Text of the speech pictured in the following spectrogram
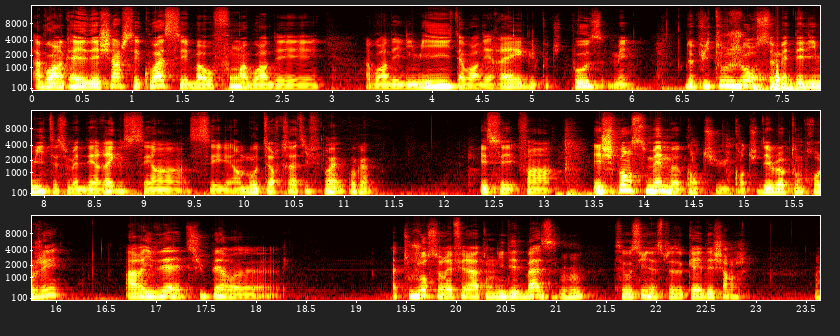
avoir un cahier des charges, c'est quoi? C'est bah au fond avoir des avoir des limites, avoir des règles que tu te poses, mais depuis toujours se mettre des limites et se mettre des règles, c'est un c'est un moteur créatif. Ouais, ok. Et c'est enfin et je pense même quand tu quand tu développes ton projet, arriver à être super euh, à toujours se référer à ton idée de base, Mhm. c'est aussi une espèce de cahier des charges. Ouais.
